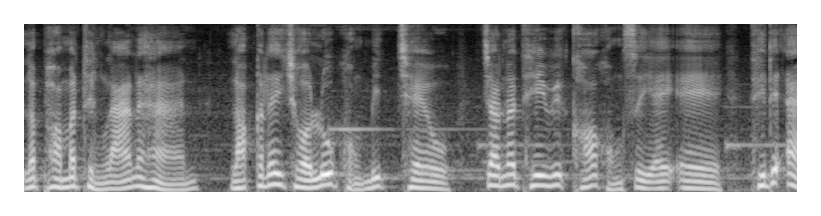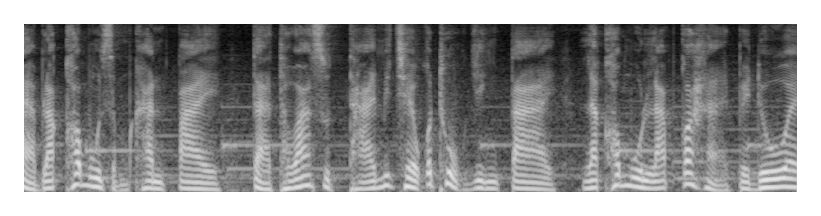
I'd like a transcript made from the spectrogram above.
แล้วพอมาถึงร้านอาหาร ล็อกก็ได้โชว์รูปของมิเชล เจ้าหน้าที่วิเคราะห์ของ CIA ที่ได้แอบลักข้อมูลสำคัญไป แต่ทว่าสุดท้ายมิเชลก็ถูกยิงตาย และข้อมูลลับก็หายไปด้วย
